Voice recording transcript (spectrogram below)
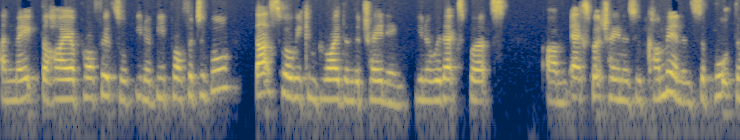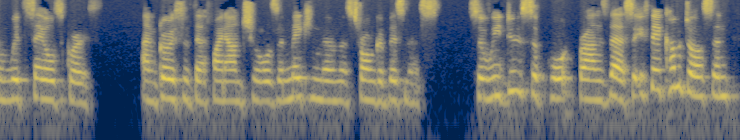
and make the higher profits or you know be profitable, that's where we can provide them the training. You know, with experts, um, expert trainers who come in and support them with sales growth and growth of their financials and making them a stronger business. So we do support brands there. So if they come to us and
